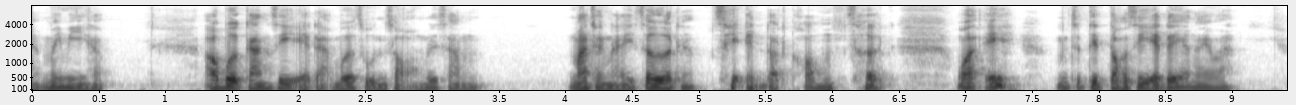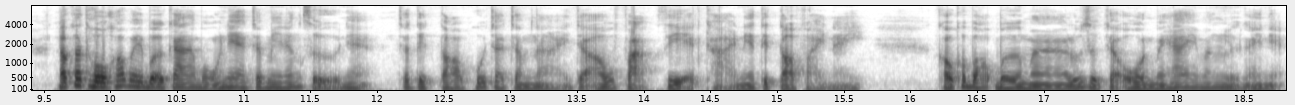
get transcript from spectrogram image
ฮะไม่มีครับ เอาเบอร์กลาง C1 อะเบอร์ 02 ด้วยซ้ำมาจากไหนเซิร์ชครับ c1.com เซิร์ชว่าเอ๊ะมันจะติดต่อ C1 ได้ยังไงวะแล้วก็โทรเข้าไปเบอร์กลางบอกว่าเนี่ยจะมีหนังสือเนี่ยจะติดต่อผู้จัดจำหน่าย จะเอาฝาก C1 ขายเนี่ยติดต่อฝ่ายไหนเขาก็บอกเบอร์มารู้สึกจะโอนไปให้มั้งหรือไงเนี่ย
